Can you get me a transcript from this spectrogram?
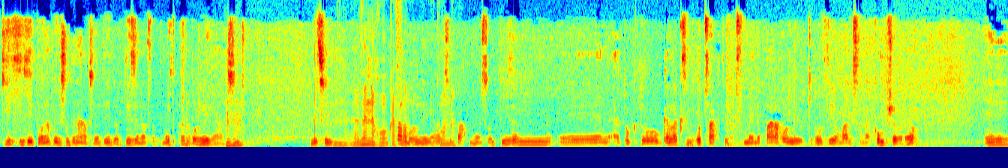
Και έχει και πολλά περισσότερα apps, γιατί το Tizen αυτό που έχει πάρα πολύ λίγα apps. Mm-hmm. Ναι, δεν έχω καθόλου Πάρα πολύ λίγα apps υπάρχουν στο Tizen. Ε, το, το Galaxy Watch Active, ας πούμε, είναι πάρα πολύ, και το 2 μάλιστα είναι ακόμη πιο ωραίο. Ε,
